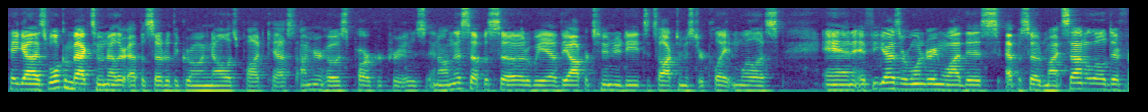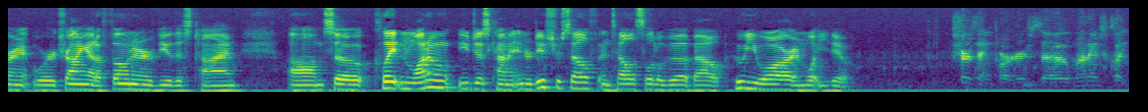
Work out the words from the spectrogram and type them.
Hey guys, welcome back to another episode of the Growing Knowledge Podcast. I'm your host, Parker Cruz, and on this episode, we have the opportunity to talk to Mr. Clayton Willis. And if you guys are wondering why this episode might sound a little different, we're trying out a phone interview this time. Um, so, Clayton, why don't you just kind of introduce yourself and tell us a little bit about who you are and what you do? Sure thing, Parker. So, my name is Clayton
